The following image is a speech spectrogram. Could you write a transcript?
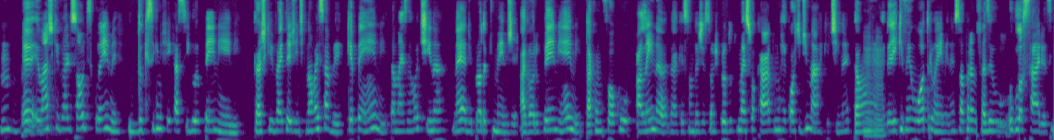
Uhum. É, eu acho que vale só o disclaimer do que significa a sigla PMM eu acho que vai ter gente que não vai saber. Porque PM está mais na rotina né, de Product Manager. Agora, o PMM está com foco, além da, da questão da gestão de produto, mais focado no recorte de marketing, né? Então, Uhum. é daí que vem o outro M, né? Só para fazer o, o glossário, assim.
